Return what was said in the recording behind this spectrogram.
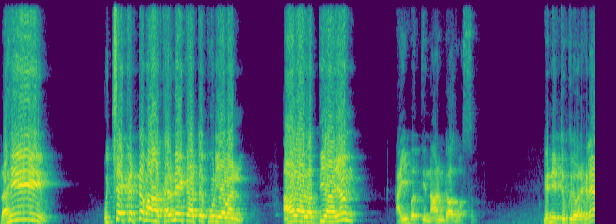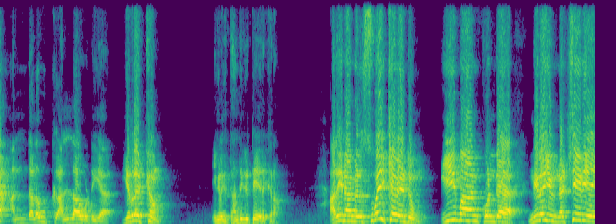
ரஹீம் உச்சக்கட்டமாக கருணை காட்டக்கூடியவன். ஆறாவது அத்தியாயம் ஐம்பத்தி நான்காவது வருஷம் கண்ணியத்துக்குரியவர்களே அந்த அளவுக்கு அல்லாவுடைய இரக்கம் எங்களுக்கு தந்துகிட்டே இருக்கிறான். அதை நாங்கள் சுவைக்க வேண்டும். ஈமான் கொண்ட நிலையில் நற்செய்தியை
